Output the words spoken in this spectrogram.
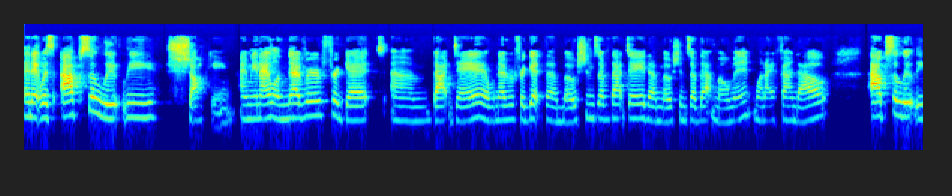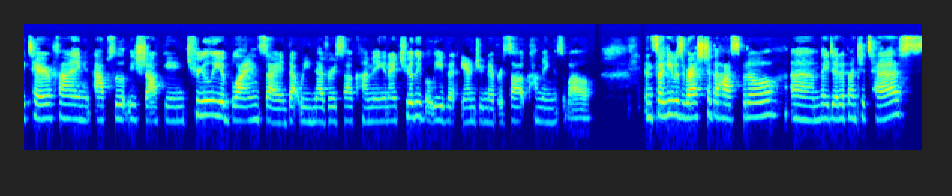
And it was absolutely shocking. I mean, I will never forget um, that day. I will never forget the emotions of that day, the emotions of that moment when I found out absolutely terrifying and absolutely shocking, truly a blind side that we never saw coming. And I truly believe that Andrew never saw it coming as well. And so he was rushed to the hospital. Um, they did a bunch of tests,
